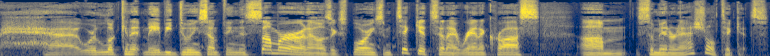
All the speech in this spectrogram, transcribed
ha- were looking at maybe doing something this summer, and I was exploring some tickets, and I ran across um, some international tickets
